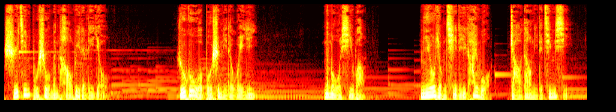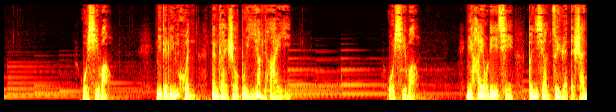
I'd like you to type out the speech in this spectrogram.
时间不是我们逃避的理由。如果我不是你的唯一，那么我希望你有勇气离开我，找到你的惊喜。我希望你的灵魂能感受不一样的爱意。我希望。你还有力气奔向最远的山。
